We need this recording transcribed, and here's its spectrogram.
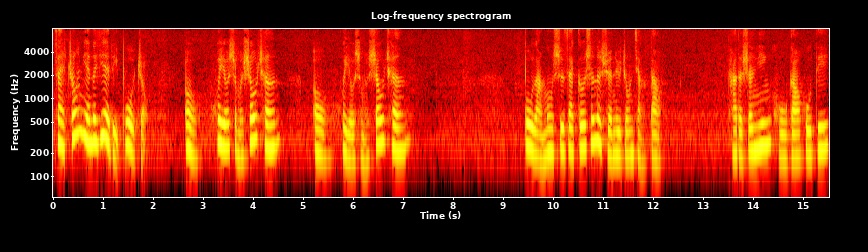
在庄严的夜里播种。哦，会有什么收成？哦，会有什么收成？布朗牧师在歌声的旋律中讲到，他的声音忽高忽低，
